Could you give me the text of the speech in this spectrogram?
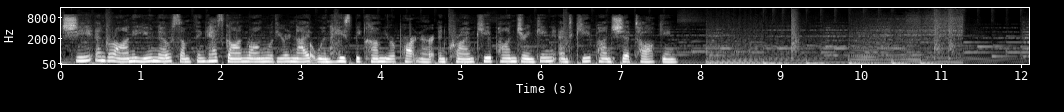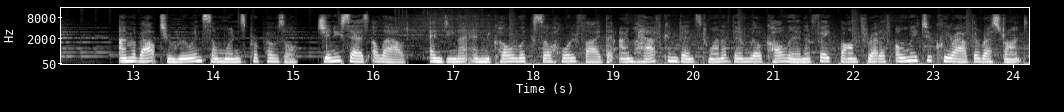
she and Ronnie you know something has gone wrong with your night when he's become your partner in crime keep on drinking and keep on shit talking. I'm about to ruin someone's proposal, Ginny says aloud, and Deena and Nicole look so horrified that I'm half convinced one of them will call in a fake bomb threat if only to clear out the restaurant.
